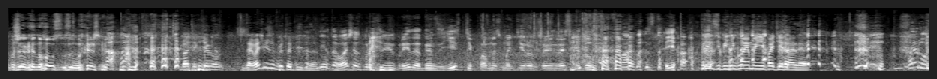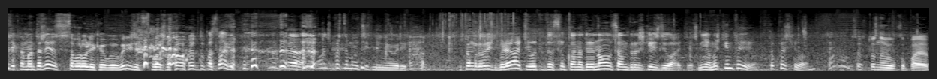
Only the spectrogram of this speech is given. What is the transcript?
Може Реноусу залиш? Братик, тебе... Давайте же будет обидно. Ні, давай зараз просто він приїде, один з'їсть, типу, а ми смонтуємо, що він весь відос стояв. В принципе, нихуя мы не потеряли. Хай Розик на монтаже с того ролика его вырежет с прошлого, тупо ставит. Ну, да, он же просто молчит, мне не говорит. Потом говорит, блядь, вот эта сука натренул, сам дурачки издеваетесь. Не, мы ж кенты, все красиво. Та ну, це хто не викупає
